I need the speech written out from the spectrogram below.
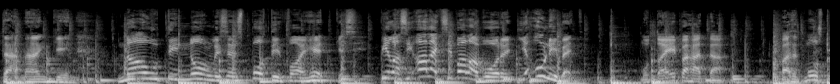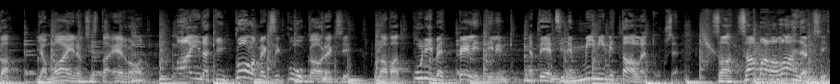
Tämänkin. Nautinnollisen Spotify-hetkesi. Pilasi Aleksi Valavuori ja Unibet. Mutta eipä hätää. Pääset musta ja mainoksista eroon. Ainakin kolmeksi kuukaudeksi, kun avaat Unibet-pelitilin ja teet sinne minimitalletuksen. Saat samalla lahjaksi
